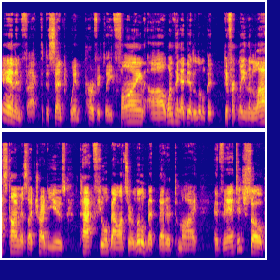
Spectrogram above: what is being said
And in fact, the descent went perfectly fine. Uh, one thing I did a little bit differently than last time is I tried to use TAC fuel balancer a little bit better to my advantage. So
